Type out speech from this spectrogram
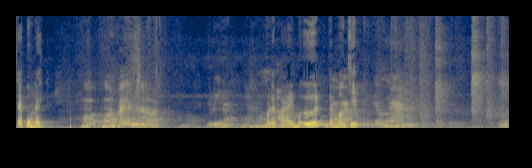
แซ่บปุ้งเลยพอพอมันไปอันเนื้อหรออยู่ลีนะบ่ได้ไปมื้ออื่นกันเมืองคลิปเดี๋ยวเมื่อนเมื่อ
